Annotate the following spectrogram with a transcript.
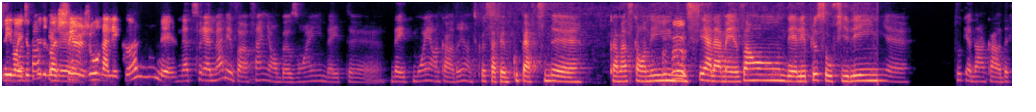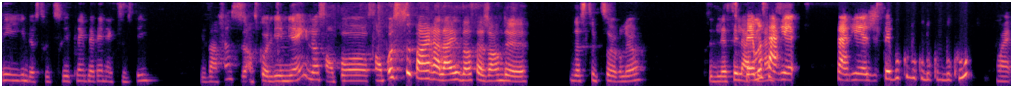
ils vont être obligés de rusher un jour à l'école, mais... Naturellement, les enfants, ils ont besoin d'être euh, d'être moins encadrés. En tout cas, ça fait beaucoup partie de comment est-ce qu'on est, mm-hmm. aussi à la maison, d'aller plus au feeling, euh, plutôt que d'encadrer, de structurer plein, plein, plein d'activités. Les enfants, en tout cas, les miens, là, sont pas, sont pas super à l'aise dans ce genre de, de structure-là. C'est de laisser la ben, Moi, ça, ça réagissait beaucoup, beaucoup, beaucoup, beaucoup. Ouais.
